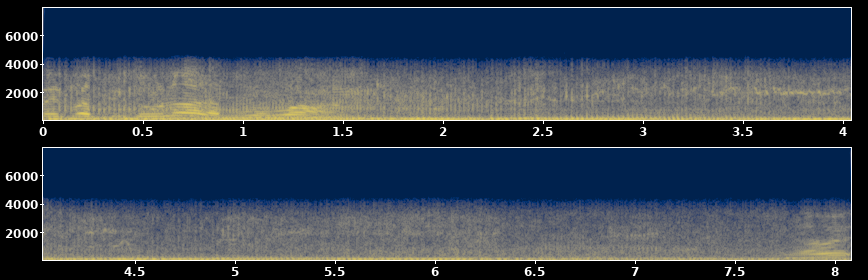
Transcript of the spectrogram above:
Mets pas plutôt là, là, pour voir. Ah ouais.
